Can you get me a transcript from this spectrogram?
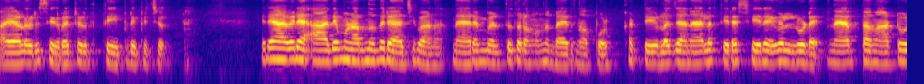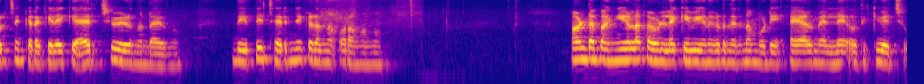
അയാൾ ഒരു സിഗരറ്റ് എടുത്ത് തീപിടിപ്പിച്ചു രാവിലെ ആദ്യം ഉണർന്നത് രാജീവാണ്. നേരം വെളുത്തു തുടങ്ങുന്നുണ്ടായിരുന്നു അപ്പോൾ. കട്ടിയുള്ള ജനാല തിരശീലകളിലൂടെ നേർത്ത നാട്ടുവെളിച്ചം കിടക്കിലേക്ക് അരിച്ചു വീഴുന്നുണ്ടായിരുന്നു. ദീപ്തി ചരിഞ്ഞു കിടന്ന് ഉറങ്ങുന്നു. അവളുടെ ഭംഗിയുള്ള കവിളിലേക്ക് വീണ് കിടന്നിരുന്ന മുടി അയാൾ മെല്ലെ ഒതുക്കി വെച്ചു.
